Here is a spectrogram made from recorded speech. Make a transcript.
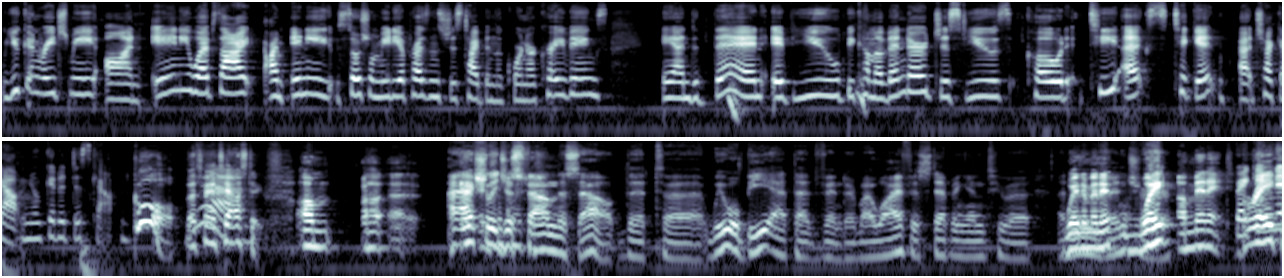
you can reach me on any website, I'm any social media presence. Just type in the corner cravings, and then if you become a vendor, just use code TX ticket at checkout, and you'll get a discount. Cool. That's Yeah. fantastic. Um, uh, uh, I and- and actually just found this out that uh, we will be at that vendor. My wife is stepping into a. a Wait a minute. venture. Wait a minute. Breaking, Breaking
